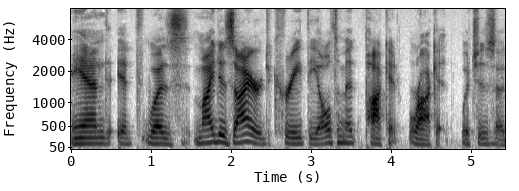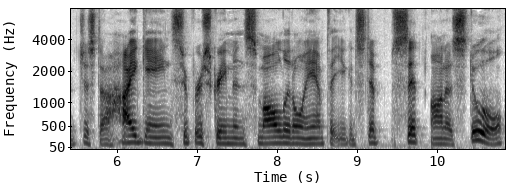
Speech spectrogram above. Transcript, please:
And it was my desire to create the ultimate pocket rocket, which is a, just a high gain, super screaming, small little amp that you could sit on a stool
